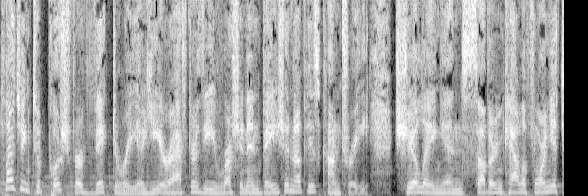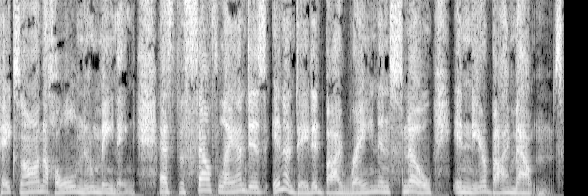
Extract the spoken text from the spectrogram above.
pledging to push for victory a year after the Russian invasion of his country. Chilling in Southern California takes on a whole new meaning as the Southland is inundated by rain and snow in nearby mountains.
